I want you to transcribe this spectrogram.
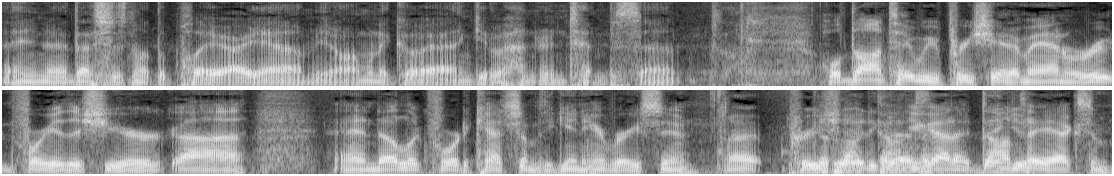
and you know that's just not the player I am. You know I'm going to go out and give 110 percent. Well, Dante, we appreciate it, man. We're rooting for you this year, uh, and uh, look forward to catching up again here very soon. All right, appreciate luck, it, guys. You got it, Dante Exum,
